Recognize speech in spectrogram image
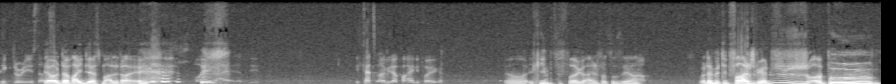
Pictory ist das. Ja, und da weinen die erstmal alle da, ey. Voll geil, das Lied. Ich kann es immer wieder vereinen, die Folge. Ja, ich liebe diese Folge einfach so sehr. Ja. Und dann mit den Fahrenschwingern. aber Boom!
